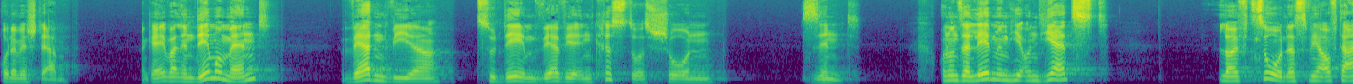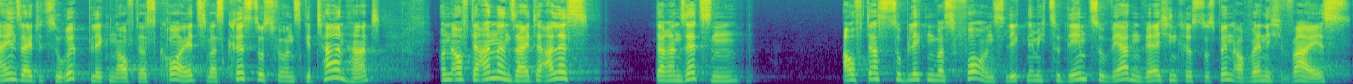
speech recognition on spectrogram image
oder wir sterben. Okay, weil in dem Moment werden wir zu dem, wer wir in Christus schon sind. Und unser Leben im Hier und Jetzt läuft so, dass wir auf der einen Seite zurückblicken auf das Kreuz, was Christus für uns getan hat, und auf der anderen Seite alles daran setzen, auf das zu blicken, was vor uns liegt, nämlich zu dem zu werden, wer ich in Christus bin, auch wenn ich weiß,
